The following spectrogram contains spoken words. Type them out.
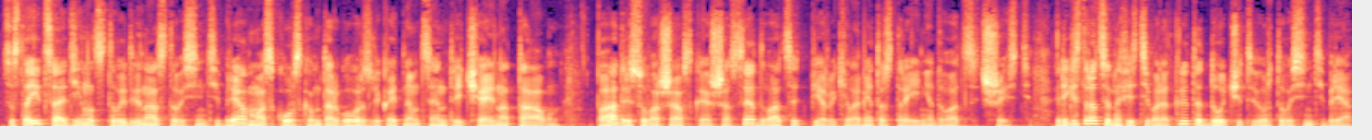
состоится 11 и 12 сентября в Московском торгово-развлекательном центре «Чайна Таун» по адресу Варшавское шоссе, 21 километр, строение 26. Регистрация на фестиваль открыта до 4 сентября.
